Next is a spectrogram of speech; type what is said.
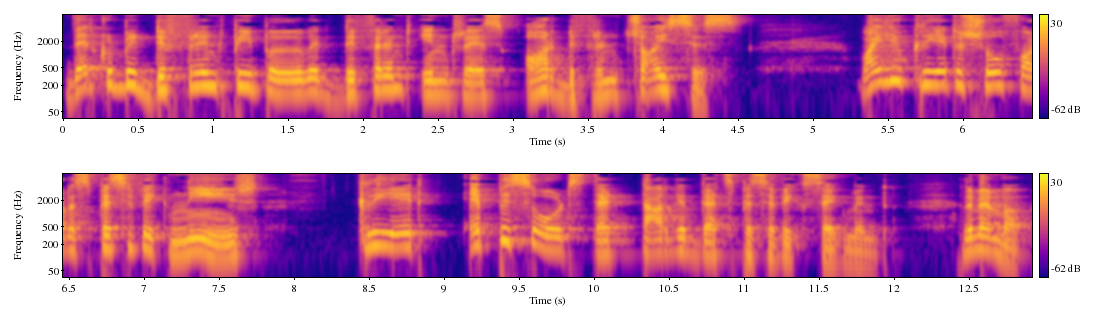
there could be different people with different interests or different choices. While you create a show for a specific niche, create episodes that target that specific segment. Remember,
